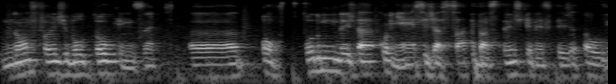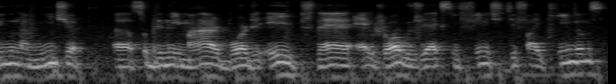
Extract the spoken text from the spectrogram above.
Non-Fungible Tokens, né? Uh, bom, todo mundo já conhece, já sabe bastante que NFT, já está ouvindo na mídia uh, sobre Neymar, Board Apes, né? É, jogos de X Infinity, DeFi Kingdoms,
